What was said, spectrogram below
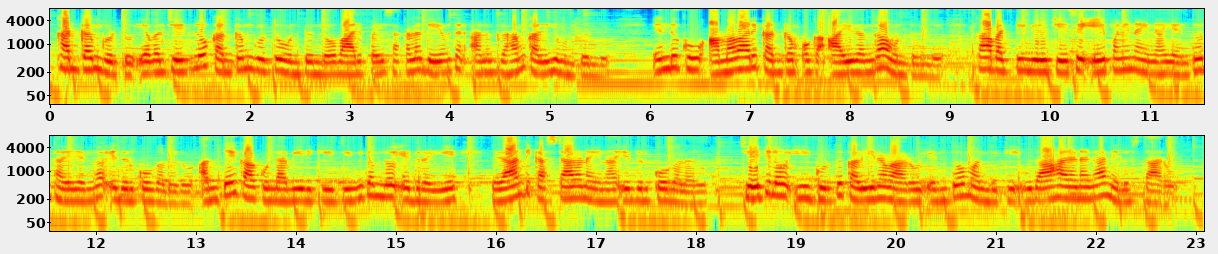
ఖడ్గం గుర్తు. ఎవరి చేతిలో ఖడ్గం గుర్తు ఉంటుందో వారిపై సకల దేవత అనుగ్రహం కలిగి ఉంటుంది. ఎందుకు? అమ్మవారి ఖడ్గం ఒక ఆయుధంగా ఉంటుంది. కాబట్టి వీరు చేసే ఏ పనినైనా ఎంతో ధైర్యంగా ఎదుర్కోగలరు. అంతేకాకుండా వీరికి జీవితంలో ఎదురయ్యే ఎలాంటి కష్టాలనైనా ఎదుర్కోగలరు. చేతిలో ఈ గుర్తు కలిగిన వారు ఎంతో మందికి ఉదాహరణగా నిలుస్తారు.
